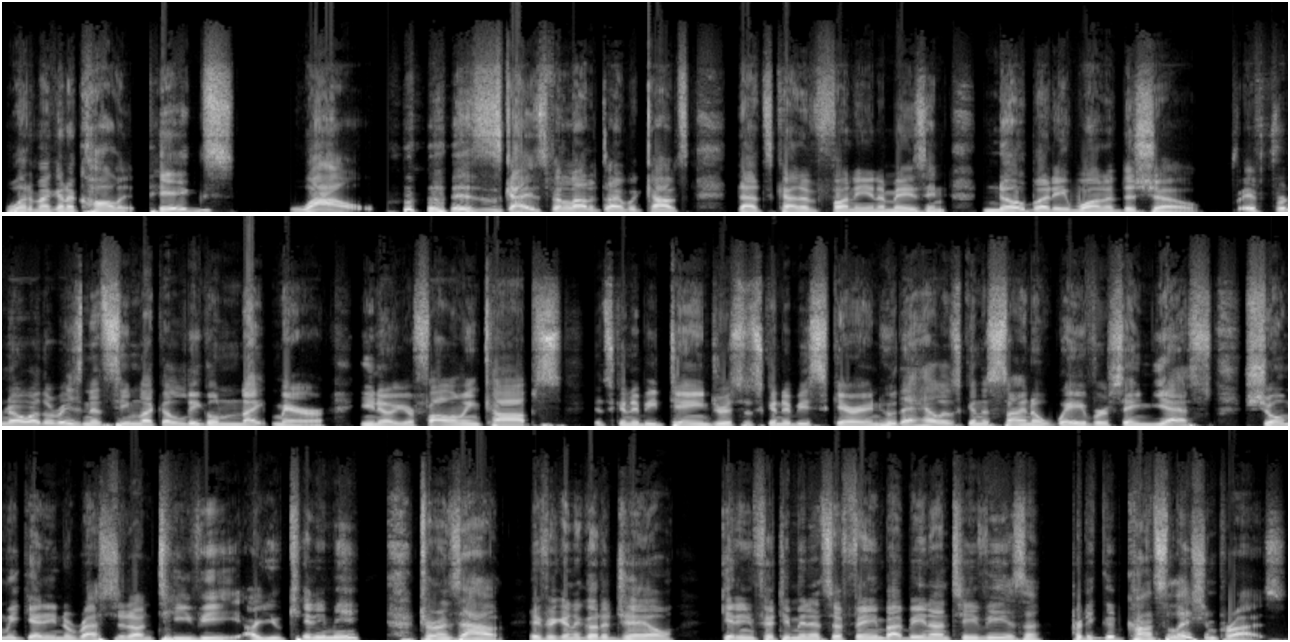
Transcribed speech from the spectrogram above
What am I going to call it? Pigs? Wow. this guy spent a lot of time with cops. That's kind of funny and amazing. Nobody wanted the show if for no other reason, it seemed like a legal nightmare. You know, you're following cops. It's going to be dangerous. It's going to be scary. And who the hell is going to sign a waiver saying, yes, show me getting arrested on TV? Are you kidding me? Turns out, if you're going to go to jail, getting 50 minutes of fame by being on TV is a pretty good consolation prize.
